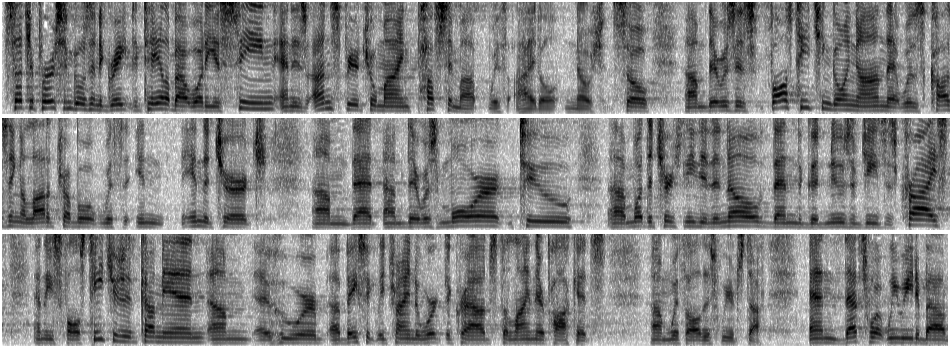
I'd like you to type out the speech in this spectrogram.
Such a person goes into great detail about what he has seen, and his unspiritual mind puffs him up with idle notions. So um, there was this false teaching going on that was causing a lot of trouble with in in the church. Um, that um, there was more to um, what the church needed to know than the good news of Jesus Christ. And these false teachers had come in um, uh, who were uh, basically trying to work the crowds to line their pockets um, with all this weird stuff. And that's what we read about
